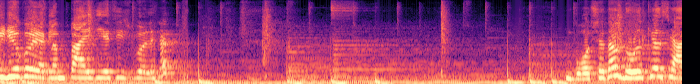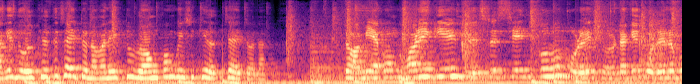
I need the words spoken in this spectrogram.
ভিডিও করে রাখলাম পাই দিয়েছিস বলে। বর্ষাটাও দোল খেলছে, আগে দোল খেলতে চাইতো না মানে একটু রং ফং বেশি খেলতে চাইতো না। তো আমি এখন ঘরে গিয়ে ড্রেস ট্রেস চেঞ্জ করব, করে ছোটোটাকে করে নেব।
